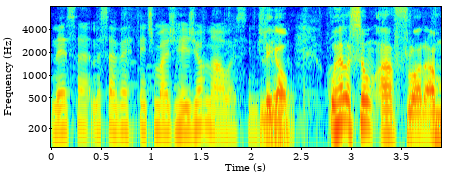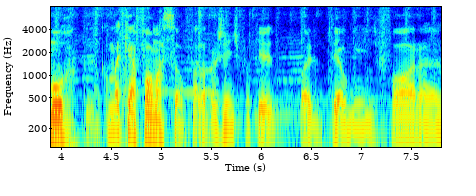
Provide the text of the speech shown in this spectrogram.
nessa, nessa vertente mais regional, assim. Legal. misturando. Com relação à Flora Amor, como é que é a formação? Fala pra gente, porque pode ter alguém de fora,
